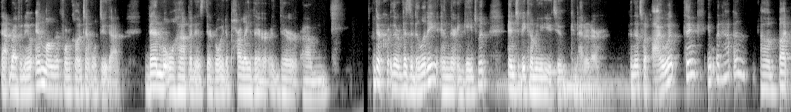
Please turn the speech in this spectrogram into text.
that revenue, and longer form content will do that then what will happen is they're going to parlay their their um, their their visibility and their engagement into becoming a YouTube competitor, and that's what I would think it would happen. Um, but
